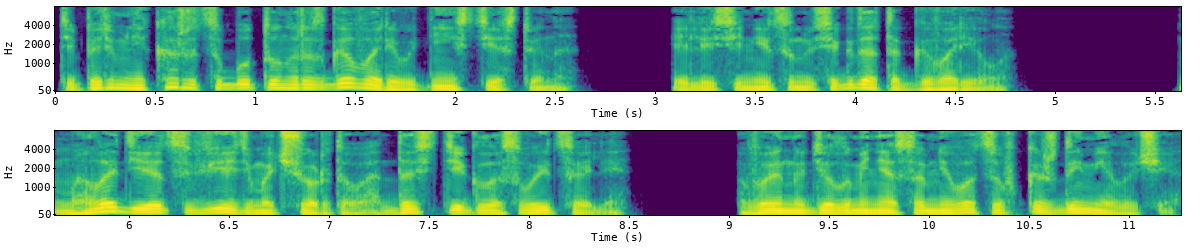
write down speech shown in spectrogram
Теперь мне кажется, будто он разговаривает неестественно. Или Синицын всегда так говорил. Молодец, ведьма чертова, достигла своей цели. Вынудила меня сомневаться в каждой мелочи.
